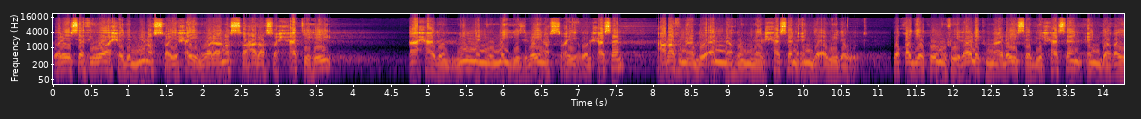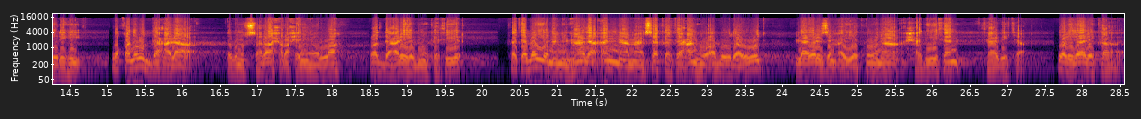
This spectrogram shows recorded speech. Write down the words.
وليس في واحد من الصحيحين ولا نص على صحته أحد ممن يميز بين الصحيح والحسن. عرفنا بأنه من الحسن عند أبي داود وقد يكون في ذلك ما ليس بحسن عند غيره. وقد رد على ابن الصلاح رحمه الله رد عليه ابن كثير فتبين من هذا أن ما سكت عنه أبو داود لا يلزم أن يكون حديثا ثابتا. ولذلك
